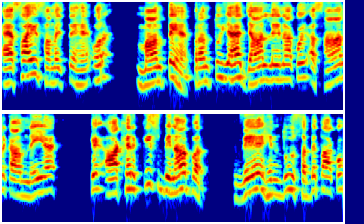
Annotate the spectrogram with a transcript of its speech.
ऐसा ही समझते हैं और मानते हैं परंतु यह जान लेना कोई आसान काम नहीं है कि आखिर किस बिना पर वे हिंदू सभ्यता को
